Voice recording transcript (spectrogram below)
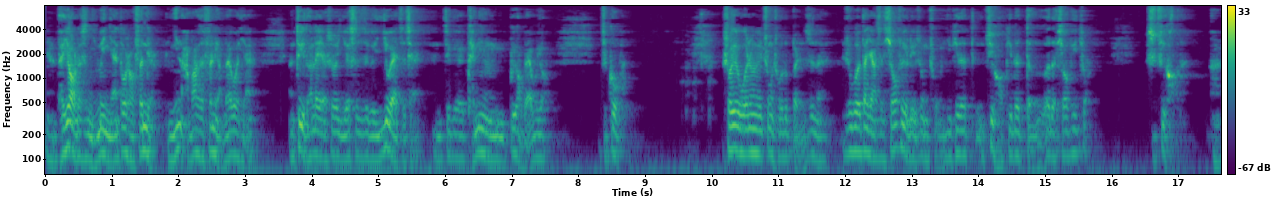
嗯，他要的是你每年多少分点你哪怕是分两百块钱，对他来说也是这个意外之财，这个肯定不要白不要，就够了。所以我认为众筹的本质呢，如果大家是消费类众筹，你给他最好给他等额的消费券，是最好的啊。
